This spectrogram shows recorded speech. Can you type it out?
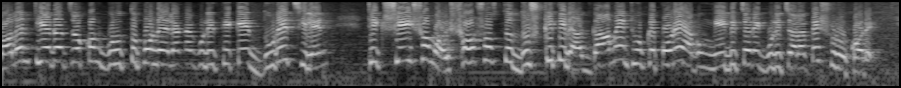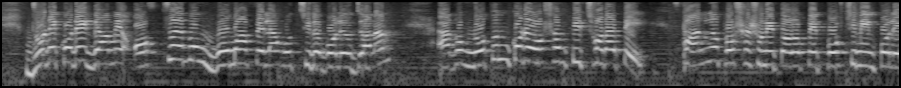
ভলান্টিয়াররা যখন গুরুত্বপূর্ণ এলাকাগুলি থেকে দূরে ছিলেন ঠিক সেই সময় সশস্ত্র দুষ্কৃতীরা গ্রামে ঢুকে পড়ে এবং নির্বিচারে গুলি চালাতে শুরু করে। ড্রোনে করে গ্রামে অস্ত্র এবং বোমা ফেলা হচ্ছিল বলেও জানান। এবং নতুন করে অশান্তি ছড়াতে স্থানীয় প্রশাসনের তরফে পশ্চিম ইম্ফলে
